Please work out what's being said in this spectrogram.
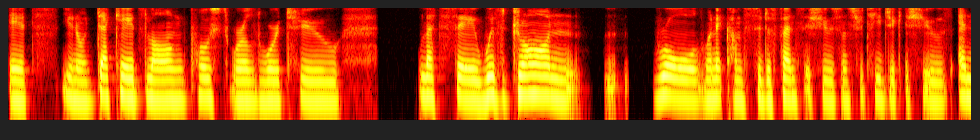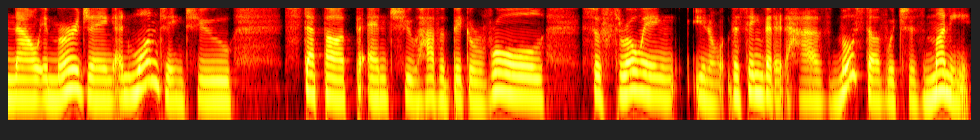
its, you know, decades long post World War II, let's say, withdrawn role when it comes to defense issues and strategic issues, and now emerging and wanting to step up and to have a bigger role. So throwing, you know, the thing that it has most of, which is money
